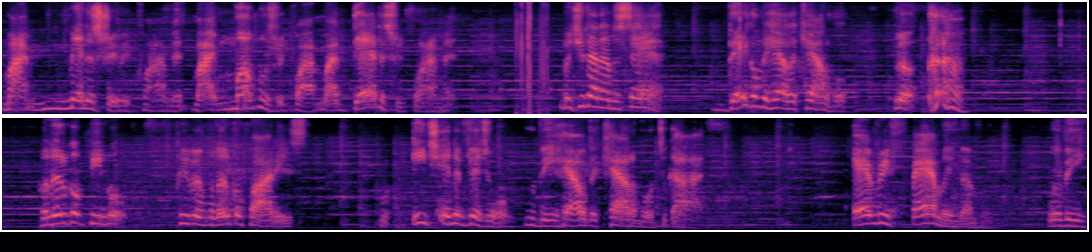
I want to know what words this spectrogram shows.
my ministry requirement, my mama's requirement, my daddy's requirement. But you got to understand, they're going to be held accountable. Look, political people, people in political parties, each individual will be held accountable to God. Every family member will be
